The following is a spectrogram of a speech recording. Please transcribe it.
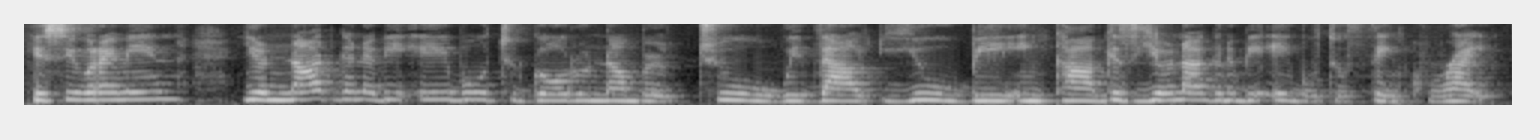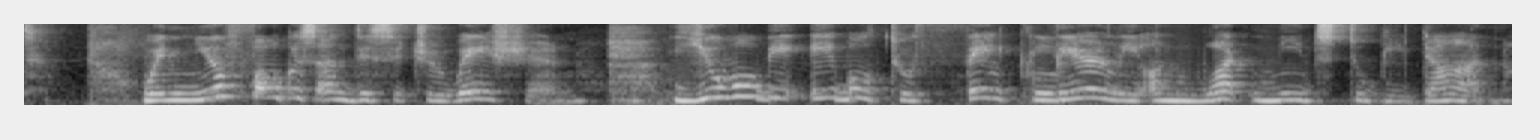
You see what I mean? You're not going to be able to go to number two without you being calm because you're not going to be able to think right. When you focus on this situation, you will be able to think clearly on what needs to be done.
